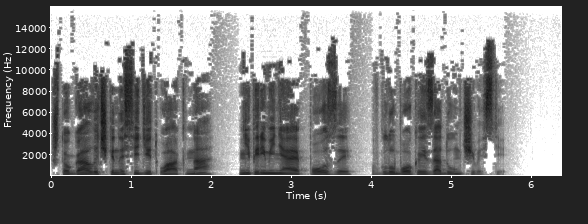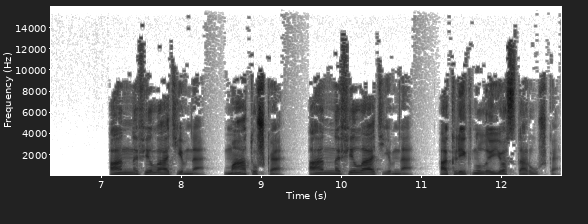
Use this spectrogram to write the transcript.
что Галочкина сидит у окна, не переменяя позы, в глубокой задумчивости. «Анна Филатьевна, матушка, Анна Филатьевна!» — окликнула ее старушка.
